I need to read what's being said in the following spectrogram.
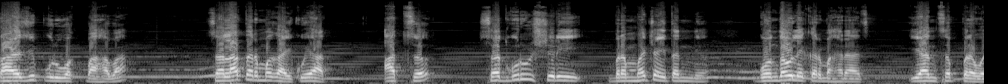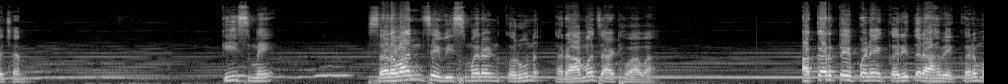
काळजीपूर्वक पाहावा. चला तर मग ऐकूयात. आजचं सद्गुरू श्री ब्रह्मचैतन्य गोंदवलेकर महाराज यांचं प्रवचन. तीस मे सर्वांचे विस्मरण करून रामच आठवावा. अकर्तेपणे करीत राहावे कर्म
